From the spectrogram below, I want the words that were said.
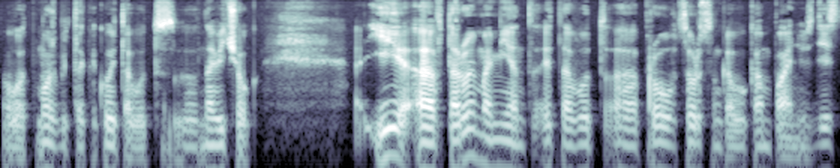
Вот, может быть, это какой-то вот э, новичок. И а, второй момент – это вот а, про аутсорсинговую компанию. Здесь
